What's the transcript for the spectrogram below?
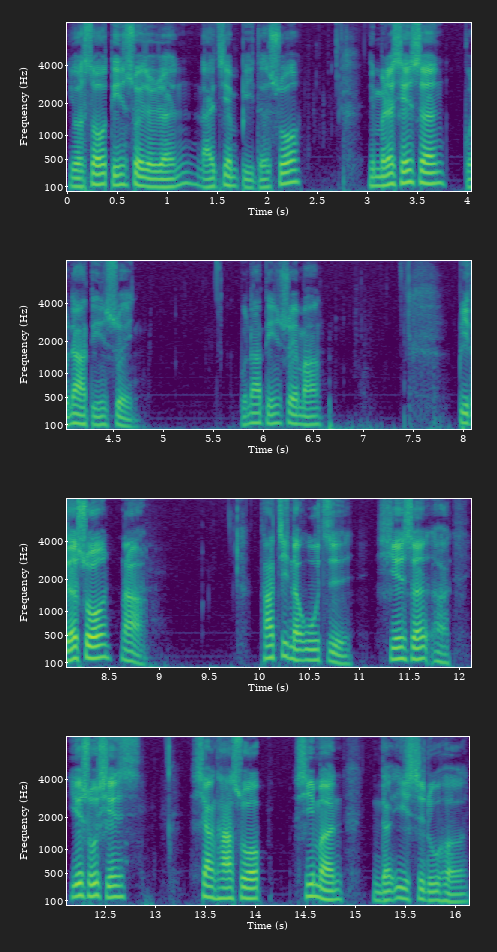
有收顶水的人来见彼得，说：“你们的先生不纳顶水，不纳顶水吗？”彼得说：“那。”他进了屋子，先生啊，耶稣先向他说：“西门，你的意思如何？”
